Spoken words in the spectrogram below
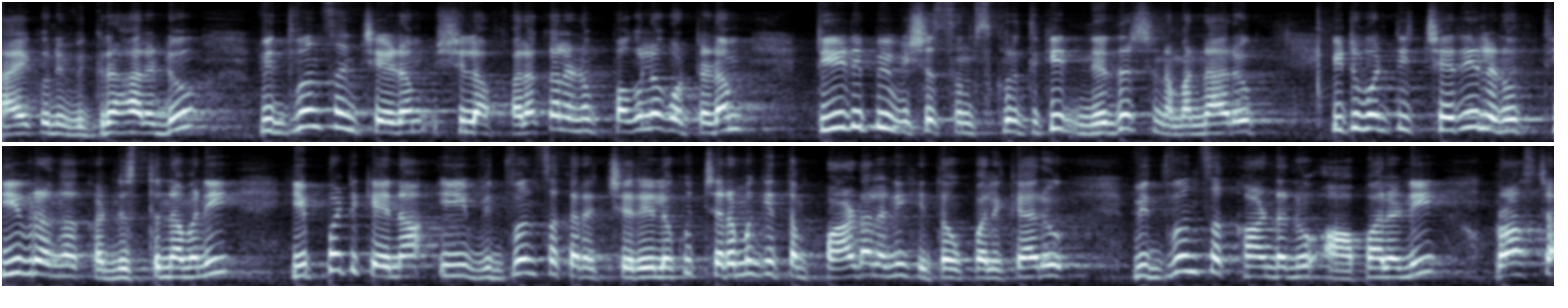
నాయకుని విగ్రహాలను విధ్వంసం చేయడం శిలా ఫలకాలను పగులగొట్టడం టీడీపీ విష సంస్కృతికి నిదర్శనమన్నారు. ఇటువంటి చర్యలను తీవ్రంగా ఖండిస్తున్నామని ఇప్పటికైనా ఈ విధ్వంసకర చర్యలకు చరమగీతం పాడాలని హితవు పలికారు. విధ్వంస కాండను ఆపాలని రాష్ట్ర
